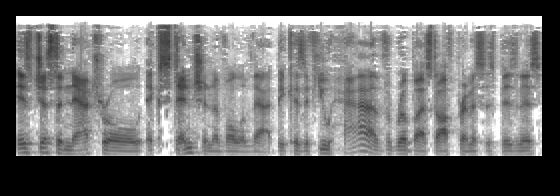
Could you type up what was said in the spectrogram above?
is just a natural extension of all of that because if you have robust off premises business,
